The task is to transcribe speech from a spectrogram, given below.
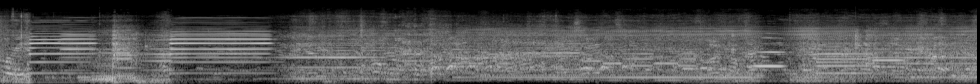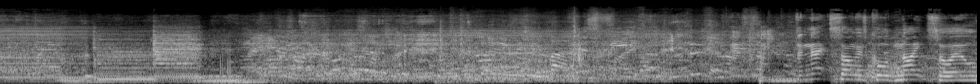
The next song is called Night Soil.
